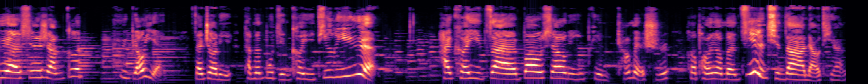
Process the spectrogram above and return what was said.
院欣赏歌剧表演，在这里，他们不仅可以听音乐，还可以在包厢里品尝美食，和朋友们尽情的聊天。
